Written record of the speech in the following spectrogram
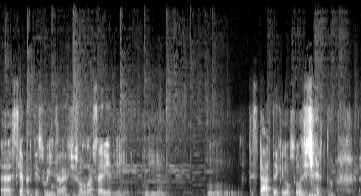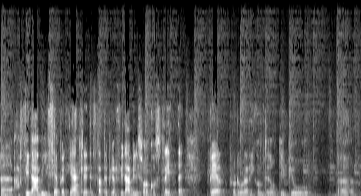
eh, sia perché su internet ci sono una serie di, di mm, testate che non sono di certo eh, affidabili, sia perché anche le testate più affidabili sono costrette per produrre dei contenuti più eh,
